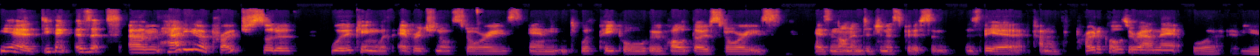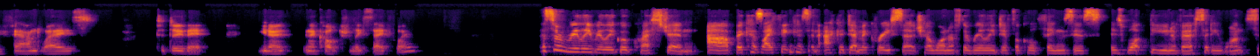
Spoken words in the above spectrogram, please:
Yeah, do you think, is it, um, how do you approach sort of working with Aboriginal stories and with people who hold those stories as a non Indigenous person? Is there kind of protocols around that, or have you found ways to do that, you know, in a culturally safe way? That's a really, really good question uh, because I think as an academic researcher, one of the really difficult things is is what the university wants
